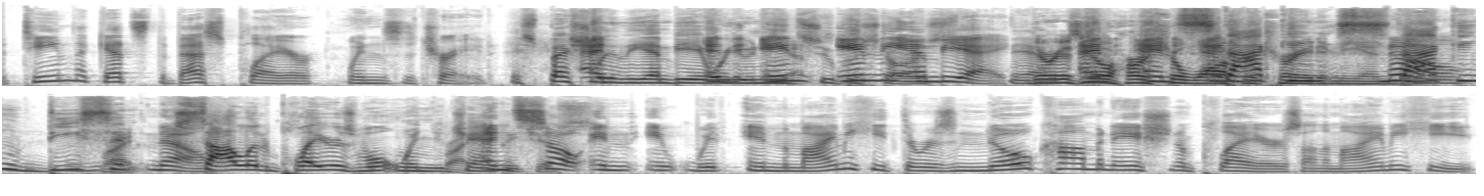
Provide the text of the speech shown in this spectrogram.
The team that gets the best player wins the trade. Especially and, in the NBA where you need in, superstars. In the NBA. Yeah. There is no and, Herschel Walker stacking, trade in the NBA. Stacking decent, right. no. solid players won't win you right. championships. And so in, in, with, in the Miami Heat, there is no combination of players on the Miami Heat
